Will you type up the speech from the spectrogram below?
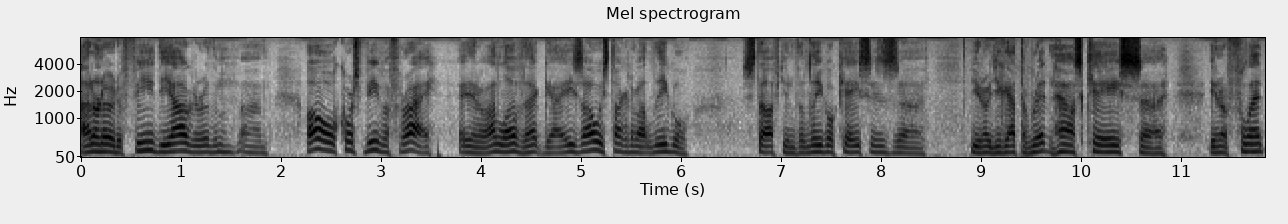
I don't know to feed the algorithm. Um, oh, of course, Viva Frei. You know, I love that guy. He's always talking about legal stuff. You know, the legal cases. You know, you got the Rittenhouse case. Uh, you know, Flynn.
